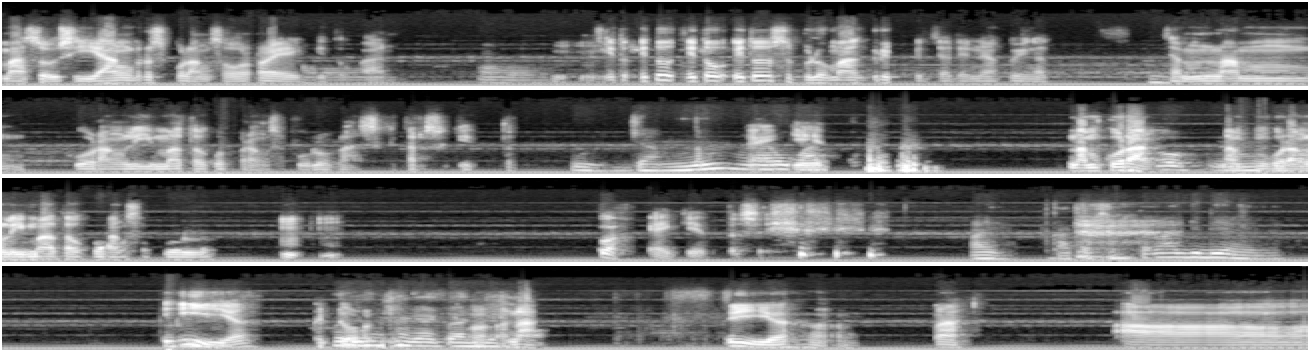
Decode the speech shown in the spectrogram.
masuk siang terus pulang sore gitu kan Oh. Itu itu itu itu sebelum maghrib kejadiannya aku ingat. Jam 6 hmm. kurang 5 atau kurang 10 lah sekitar segitu. Uh, jam 6 Kayak lewat. Gitu. 6 kurang. Oh, 6 6 kurang 5 atau kurang 10. Mm -mm. Wah, kayak gitu sih. Ay, sepet lagi dia. Iya, gedor. Oh, nah, iya. Nah, uh,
